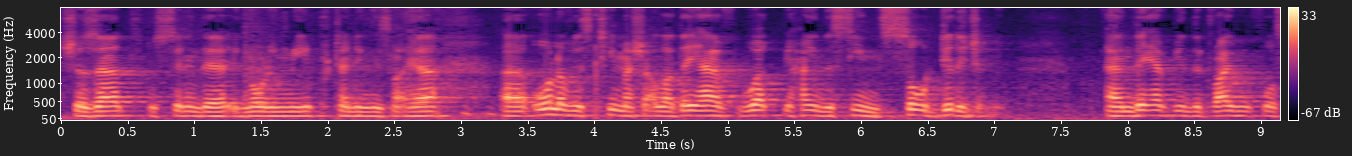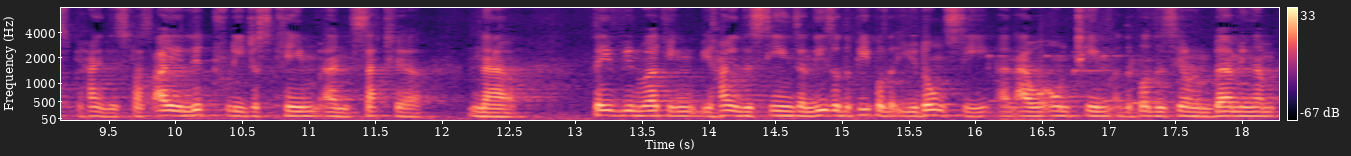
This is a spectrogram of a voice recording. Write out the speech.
Shazad, who's sitting there ignoring me, pretending he's not here. Uh, all of his team, mashallah, they have worked behind the scenes so diligently and they have been the driving force behind this class. I literally just came and sat here now. They've been working behind the scenes, and these are the people that you don't see, and our own team, and the brothers here in Birmingham,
